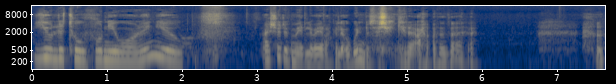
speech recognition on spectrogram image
You little funny one, ain't you? I should have made Louie like a little window so she could get it out of there.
